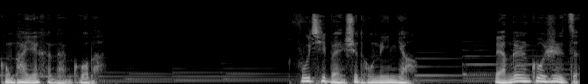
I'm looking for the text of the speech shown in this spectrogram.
恐怕也很难过吧。夫妻本是同林鸟，两个人过日子，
